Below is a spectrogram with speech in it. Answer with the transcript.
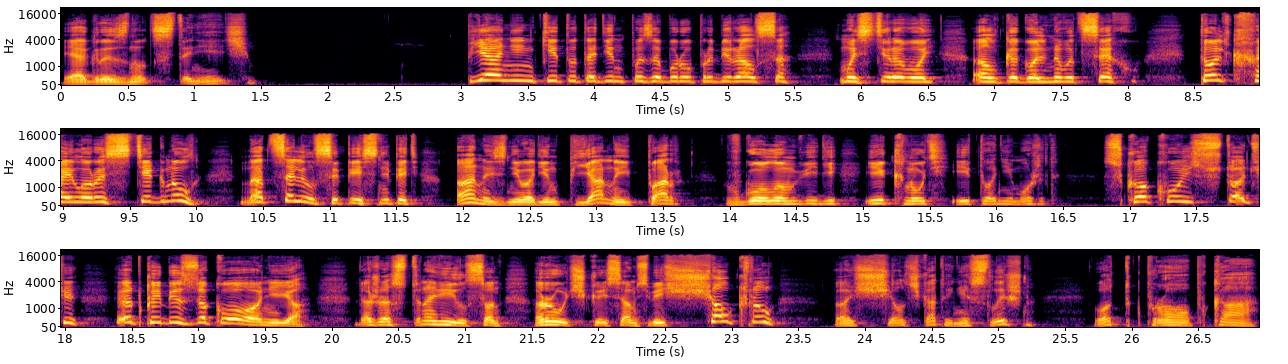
и огрызнуться-то нечем. Пьяненький тут один по забору пробирался, мастеровой алкогольного цеху. Только Хайло расстегнул, нацелился песни петь, а из него один пьяный пар в голом виде икнуть и то не может. С какой стати эткое беззакония? Даже остановился он, ручкой сам себе щелкнул, а щелчка-то не слышно. Вот пробка,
